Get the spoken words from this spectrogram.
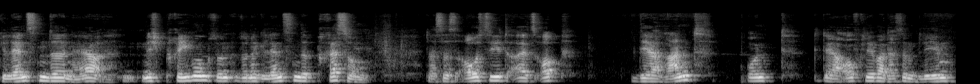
glänzende, naja, nicht Prägung, so, so eine glänzende Pressung. Dass es aussieht, als ob der Rand und der Aufkleber, das Emblem,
